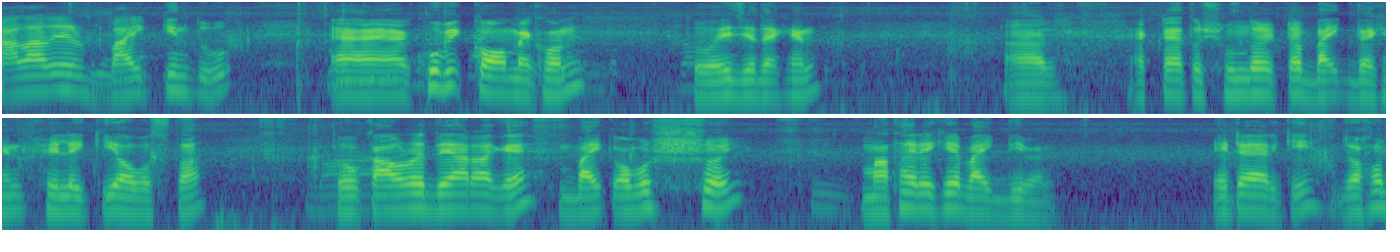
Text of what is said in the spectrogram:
কালারের বাইক কিন্তু খুবই কম এখন। তো এই যে দেখেন, আর একটা এত সুন্দর একটা বাইক দেখেন, ফেলে কি অবস্থা। তো কাউরে দেওয়ার আগে বাইক অবশ্যই মাথায় রেখে বাইক দিবেন। এটা আর কি। যখন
